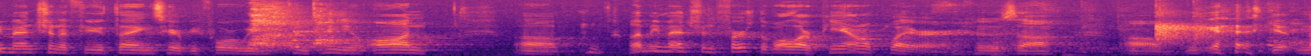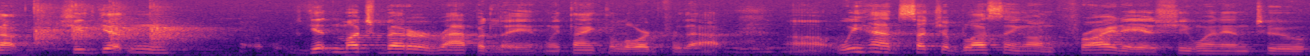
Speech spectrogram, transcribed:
me mention a few things here before we continue on. Uh, Let me mention, first of all, our piano player who's uh, um, getting up. She's getting getting much better rapidly, and we thank the Lord for that. Uh, we had such a blessing on Friday as she went into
